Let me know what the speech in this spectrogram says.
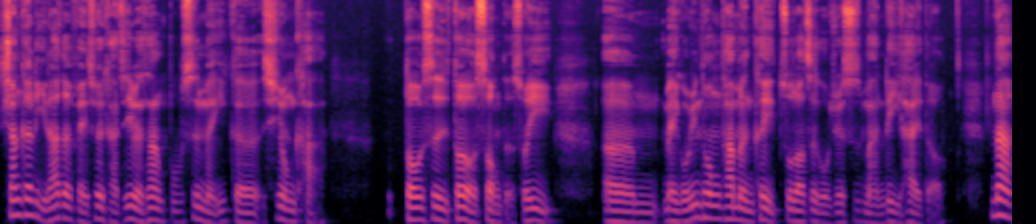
香格里拉的翡翠卡基本上不是每一个信用卡都是都有送的，所以嗯，美国运通他们可以做到这个，我觉得是蛮厉害的哦。那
